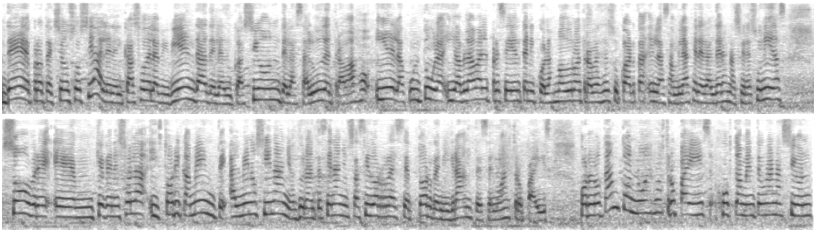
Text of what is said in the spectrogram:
de protección social, en el caso de la vivienda, de la educación, de la salud, del trabajo y de la cultura. Y hablaba el presidente Nicolás Maduro a través de su carta en la Asamblea General de las Naciones Unidas sobre em, que Venezuela históricamente, al menos 100 años, durante 100 años ha sido receptor de migrantes en nuestro país. Por lo tanto, no es nuestro país justamente una nación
